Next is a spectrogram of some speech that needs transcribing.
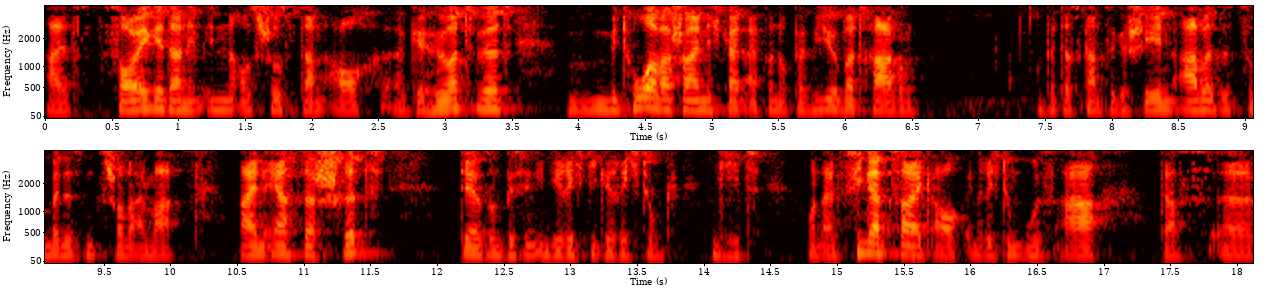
als Zeuge dann im Innenausschuss dann auch äh, gehört wird. Mit hoher Wahrscheinlichkeit einfach nur per Videoübertragung wird das Ganze geschehen, aber es ist zumindest schon einmal ein erster Schritt, der so ein bisschen in die richtige Richtung geht und ein Fingerzeig auch in Richtung USA dass äh,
